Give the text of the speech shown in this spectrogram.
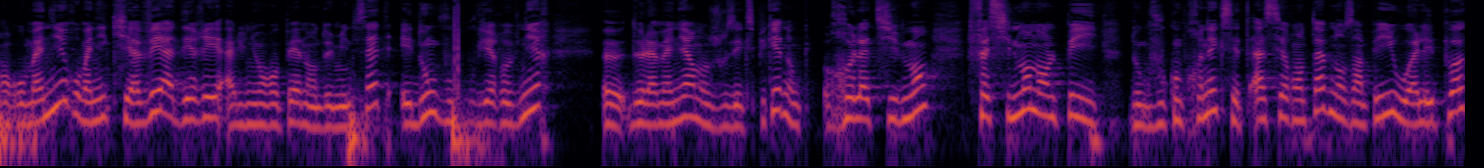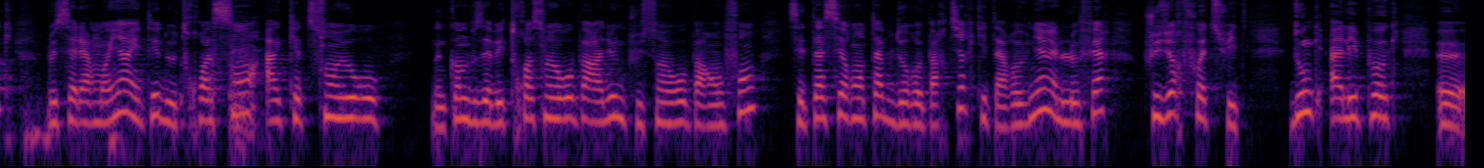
en Roumanie, Roumanie qui avait adhéré à l'Union européenne en 2007, et donc vous pouviez revenir euh, de la manière dont je vous expliquais, donc relativement facilement dans le pays. Donc vous comprenez que c'est assez rentable dans un pays où à l'époque le salaire moyen était de 300 à 400 euros. Donc quand vous avez 300 euros par adulte plus 100 euros par enfant, c'est assez rentable de repartir, quitte à revenir et de le faire plusieurs fois de suite. Donc à l'époque, euh,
